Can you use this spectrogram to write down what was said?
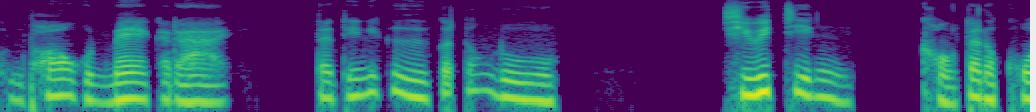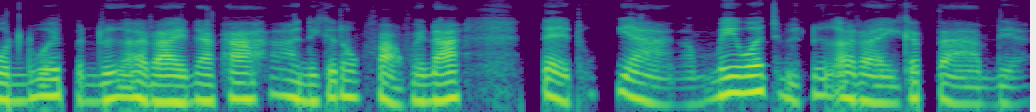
คุณพ่อคุณแม่ก็ได้ แต่ทีนี้คือก็ต้องดูชีวิตจริงของแต่ละคนด้วยเป็นเรื่องอะไรนะคะ อันนี้ก็ต้องฝากไว้นะ แต่ทุกอย่างอะไม่ว่าจะเป็นเรื่องอะไรก็ตามเนี่ย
